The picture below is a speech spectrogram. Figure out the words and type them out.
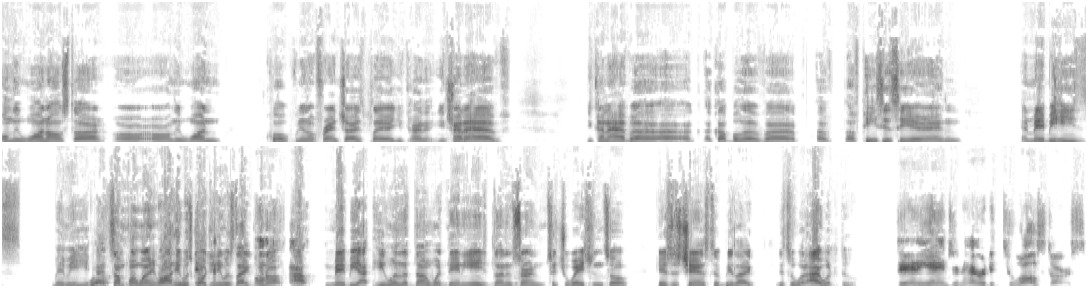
only one All Star or or only one quote you know franchise player. You kind of you kind of Sure. have you kind of have a, a a couple of uh of of pieces here, and and maybe he's maybe he, Well, at some point when while he was coaching, he was like you know I, maybe I, he wouldn't have done what Danny Ainge done in certain situations. So here's his chance to be like, this is what I would do. Danny Ainge inherited two All Stars.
